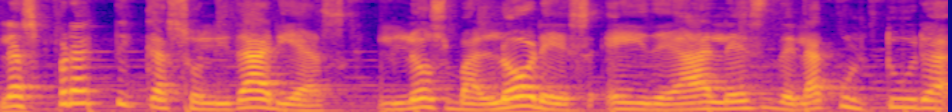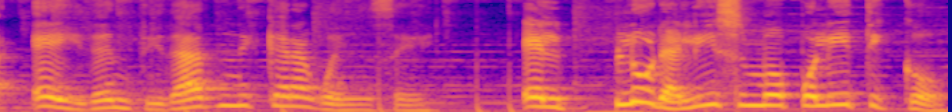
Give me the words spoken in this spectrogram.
las prácticas solidarias y los valores e ideales de la cultura e identidad nicaragüense. El pluralismo político,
